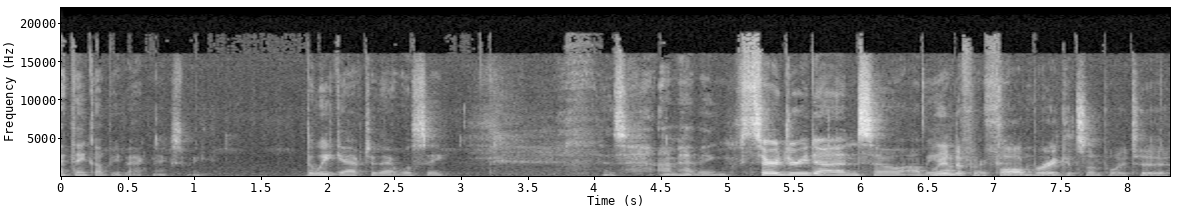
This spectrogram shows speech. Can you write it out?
I think I'll be back next week. The week after that, we'll see. 'Cause I'm having surgery done, so I'll be. We end up in fall break at some point too.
